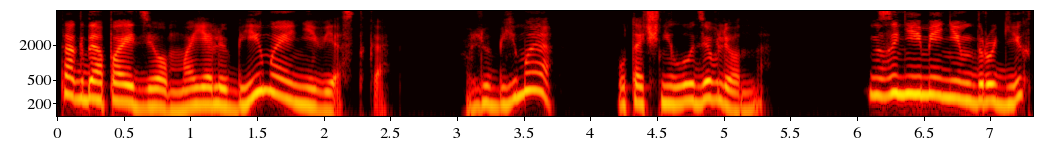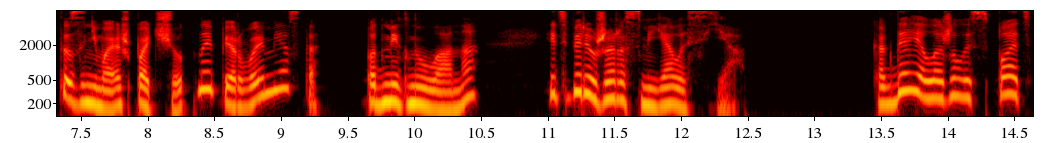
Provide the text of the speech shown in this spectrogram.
«Тогда пойдем, моя любимая невестка». «Любимая?» — уточнила удивленно. «За неимением других ты занимаешь почетное первое место», — подмигнула она, и теперь уже рассмеялась я. Когда я ложилась спать,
